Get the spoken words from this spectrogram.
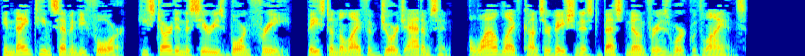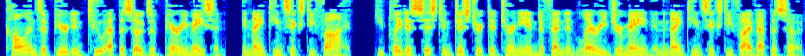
In 1974, he starred in the series Born Free, based on the life of George Adamson, a wildlife conservationist best known for his work with lions. Collins appeared in two episodes of Perry Mason. In 1965, he played Assistant District Attorney and Defendant Larry Germain in the 1965 episode,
